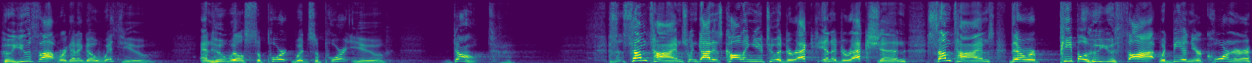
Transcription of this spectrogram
who you thought were going to go with you and who will support would support you don't. Sometimes when God is calling you to a direct in a direction, sometimes there were people who you thought would be in your corner,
